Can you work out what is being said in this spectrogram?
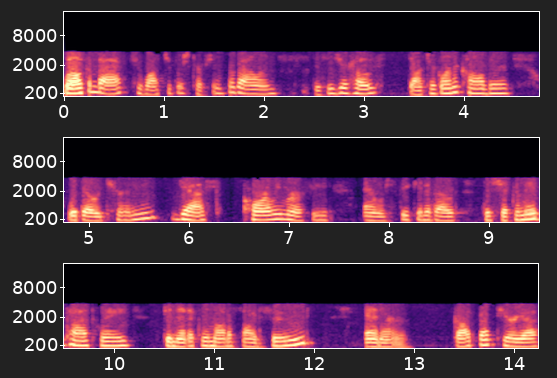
Welcome back to What's Your Prescription for Balance. This is your host, Dr. Glenna Calder, with our returning guest, Coralie Murphy, and we're speaking about the shikimate pathway, genetically modified food, and our gut bacteria,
